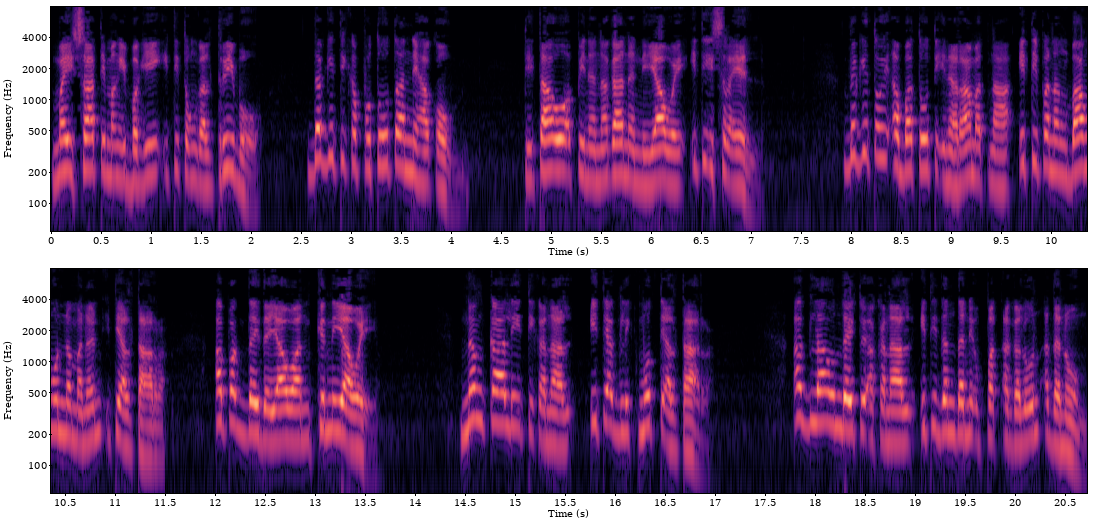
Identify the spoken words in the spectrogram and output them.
may sa ti mangibagi iti tunggal tribo, dagiti kapututan ni Jacob, ti tao a pinanaganan ni Yahweh iti Israel. Dagitoy abato ti inaramat na iti panangbangon namanen iti altar, apag daydayawan ken ni Yahweh. Nang iti kanal, iti aglikmot ti altar. Aglaon daytoy a kanal, iti dandani upat agalon adanom.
